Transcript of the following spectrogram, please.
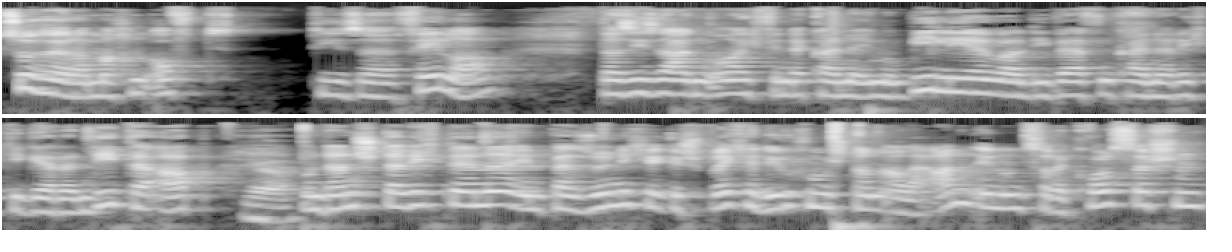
Zuhörer machen oft diese Fehler, dass sie sagen, oh, ich finde keine Immobilie, weil die werfen keine richtige Rendite ab. Ja. Und dann stelle ich denen in persönliche Gespräche, die rufen mich dann alle an in unsere Call-Session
